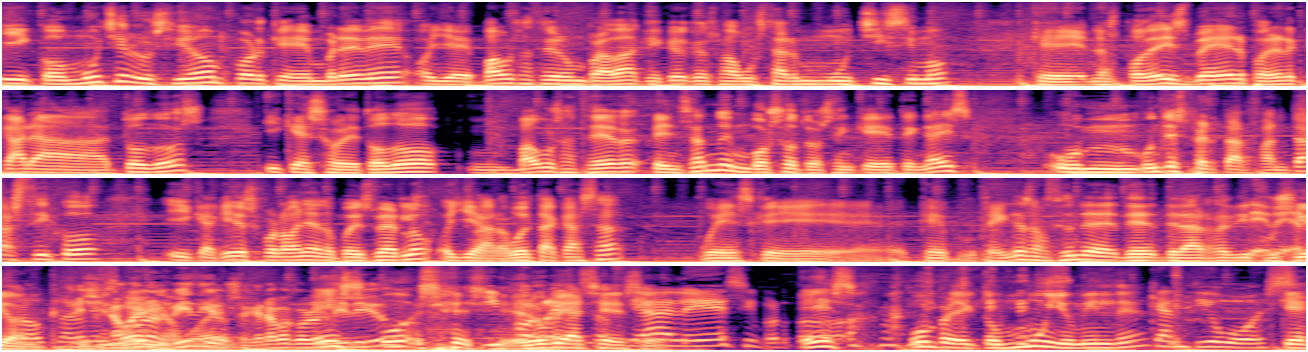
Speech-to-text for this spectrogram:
y con mucha ilusión porque en breve, oye, vamos a hacer un programa que creo que os va a gustar muchísimo, que nos podéis ver, poner cara a todos y que sobre todo mm, vamos a hacer pensando en vosotros, en que tengáis un, un despertar fantástico y que aquellos que por la mañana no podéis verlo, oye, a la vuelta a casa, pues que, que tengáis la opción de, de- de la redifusión. verlo, claro Y que si no, con el Bueno, vídeo, bueno. se graba con el Es vídeo. un- sí, sí, Y el por redes VHS. sociales y por todo. Es un proyecto muy humilde Qué antiguo es. que,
